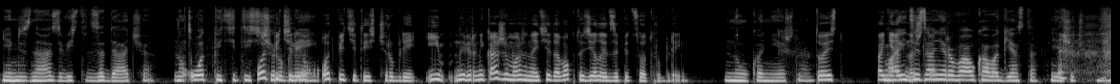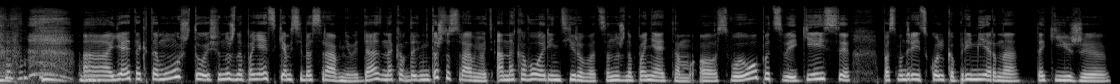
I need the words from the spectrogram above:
Я не знаю, зависит от задачи. Ну, от 5000 от 5, рублей. Ну, от 5000 рублей. И наверняка же можно найти того, кто делает за 500 рублей. Ну, конечно. То есть понятно, Мои дизайнеры что... вау агентства. Я шучу. А, я это к тому, что еще нужно понять, с кем себя сравнивать, да, не то, что сравнивать, а на кого ориентироваться. Нужно понять там э, свой опыт, свои кейсы, посмотреть, сколько примерно такие же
